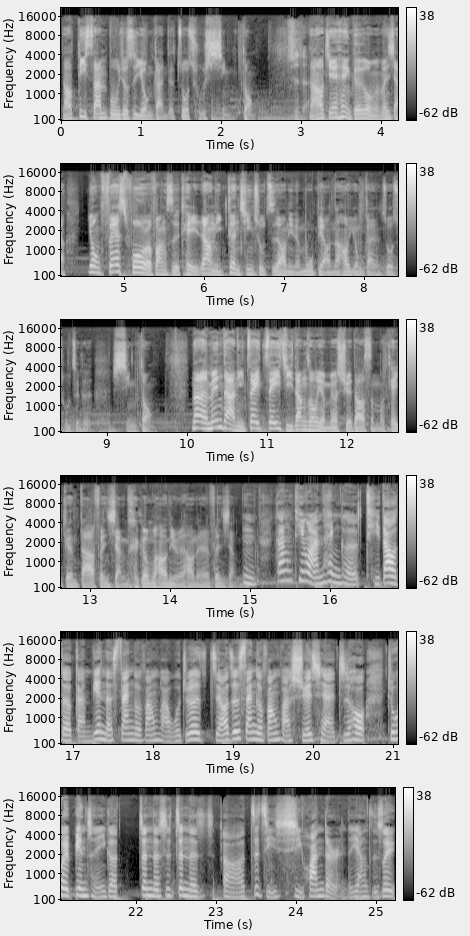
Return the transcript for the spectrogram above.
然后第三步就是勇敢的做出行动。是的。然后今天 Hank 哥跟我们分享，用 Fast Forward 的方式可以让你更清楚知道你的目标，然后勇敢的做出这个行动。那 Amanda，你在这一集当中有没有学到什么可以跟大家分享的？跟我们好女人、好男人分享？嗯，刚听完 Hank 提到的改变的三个方法，我觉得只要这三个方法学起来之后，就会变成一个。真的是真的，呃，自己喜欢的人的样子，所以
